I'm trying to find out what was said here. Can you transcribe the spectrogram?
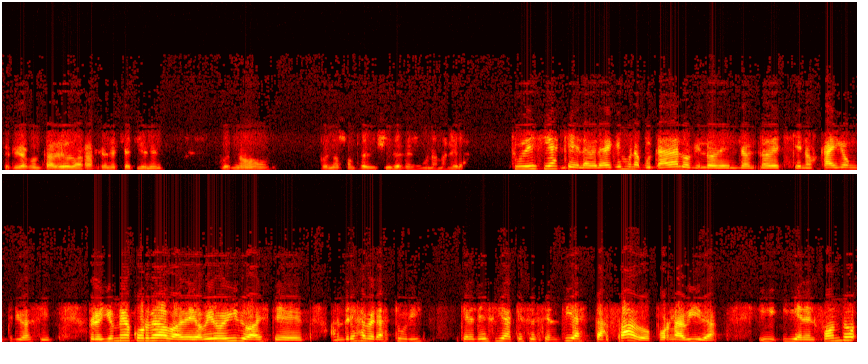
te voy a contar, las reacciones que tienen, pues no, pues no son previsibles de ninguna manera. Tú decías que la verdad es que es una putada lo, lo, de, lo, de que nos caiga un crío así, pero yo me acordaba de haber oído a este Andrés Averasturi, que él decía que se sentía estafado por la vida, y, y en el fondo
